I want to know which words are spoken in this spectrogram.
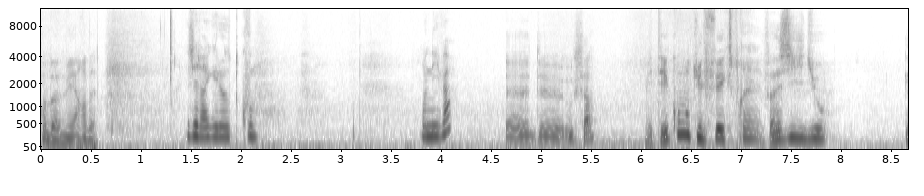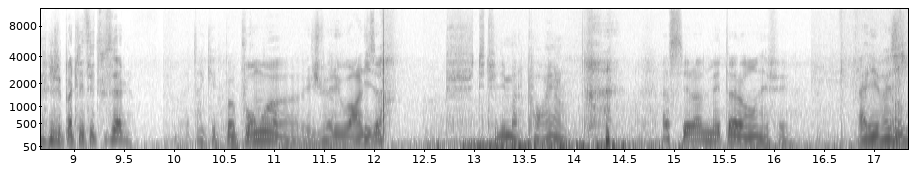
Oh bah merde. J'ai largué l'autre con. On y va? Euh, de où ça? Mais t'es con, tu le fais exprès. Vas-y, idiot. Je vais pas te laisser tout seul. Bah, T'inquiète pas pour moi, je vais aller voir Lisa. Pff, Tu te fais du mal pour rien. Ah, c'est là de mes talents, en effet. Allez, vas-y.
